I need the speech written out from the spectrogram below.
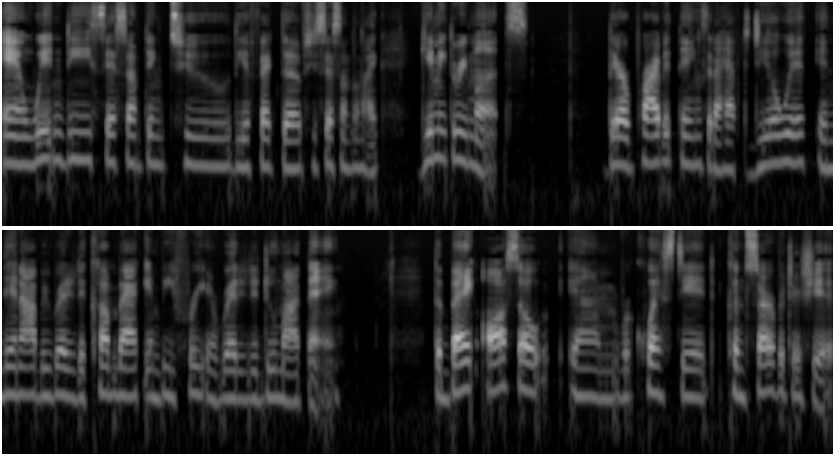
and Wendy said something to the effect of, she said something like, "Give me three months. There are private things that I have to deal with, and then I'll be ready to come back and be free and ready to do my thing." The bank also um, requested conservatorship.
